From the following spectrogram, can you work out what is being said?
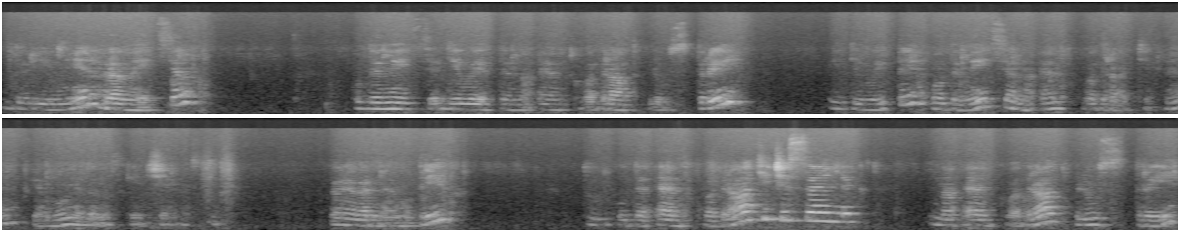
дорівнює границя одиниця ділити на n квадрат плюс 3 і ділити одиниця на n квадраті. n прямує до нескінченності. Перевернемо дріб. Тут буде n в квадраті чисельник на n квадрат плюс 3.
